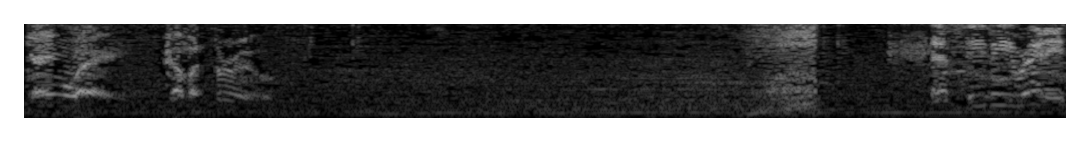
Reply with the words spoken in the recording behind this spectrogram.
Gangway, coming through. SCV ready.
